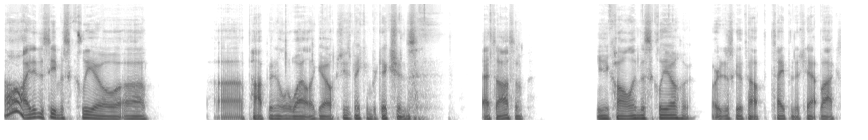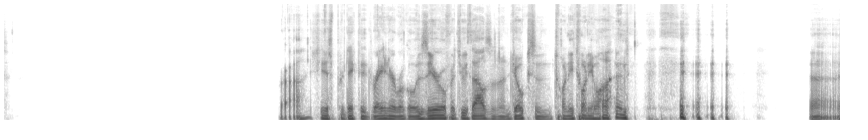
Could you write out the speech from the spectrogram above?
oh, I didn't see Miss Cleo uh, uh, pop in a little while ago. She's making predictions. That's awesome. Can you call in Miss Cleo, or, or just go top type in the chat box? Uh, she just predicted Rainer will go zero for 2,000 on jokes in 2021. uh,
